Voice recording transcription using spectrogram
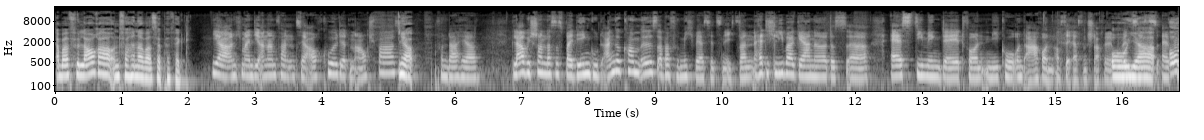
Aber für Laura und für Hannah war es ja perfekt. Ja, und ich meine, die anderen fanden es ja auch cool, die hatten auch Spaß. Ja. Von daher glaube ich schon, dass es bei denen gut angekommen ist, aber für mich wäre es jetzt nichts. Dann hätte ich lieber gerne das äh, Ass-Steaming-Date von Nico und Aaron aus der ersten Staffel. Oh Princess, ja, äh, oh,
